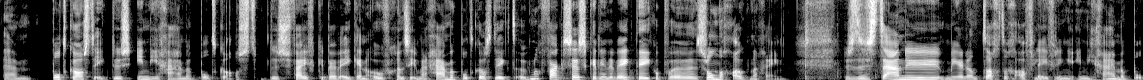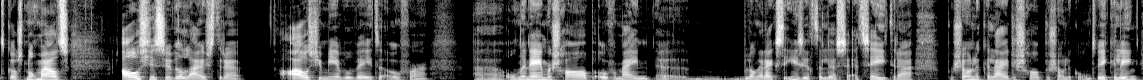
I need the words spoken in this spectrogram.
um, podcast ik dus in die geheime podcast. Dus vijf keer per week. En overigens in mijn geheime podcast deed ik het ook nog vaak zes keer in de week. Deed ik op uh, zondag ook nog één. Dus er staan nu meer dan 80 afleveringen in die geheime podcast. Nogmaals, als je ze wil luisteren, als je meer wil weten over uh, ondernemerschap, over mijn uh, belangrijkste inzichten, lessen, et cetera, persoonlijke leiderschap, persoonlijke ontwikkeling,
